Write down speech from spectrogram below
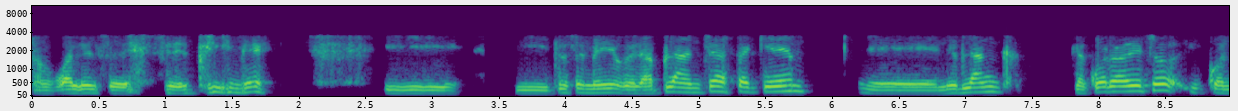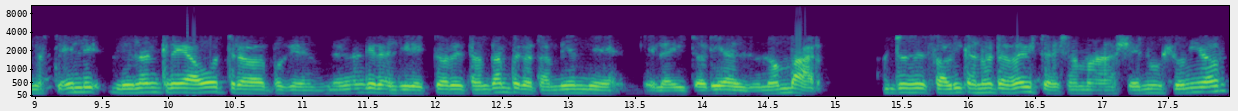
lo cual él se, se deprime y, y entonces medio que la plancha hasta que eh, Leblanc se acuerda de eso y cuando él, Leblanc crea otra, porque Leblanc era el director de Tantan, pero también de, de la editorial Lombard. Entonces fabrican otra revista que se llama Genú Junior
